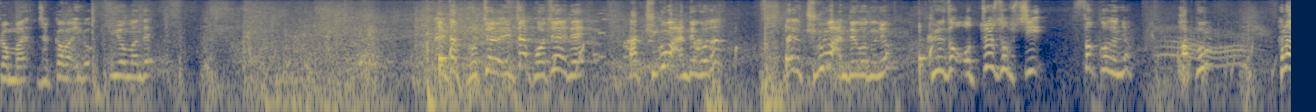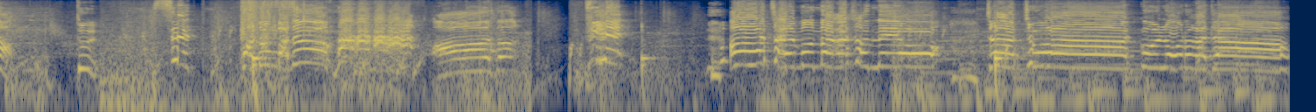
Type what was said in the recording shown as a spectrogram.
잠깐만 잠깐만. 이거 위험한데? 일단 버텨 일단 버텨야 돼나 죽으면 안 되거든? 나 이거 죽으면 안 되거든요? 그래서 어쩔 수 없이 썼거든요? 하품 하나 둘셋! 바둥 바둥 아나 피해! 아 잘못 나가셨네요! 자 좋아! 골 넣으러 가자!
